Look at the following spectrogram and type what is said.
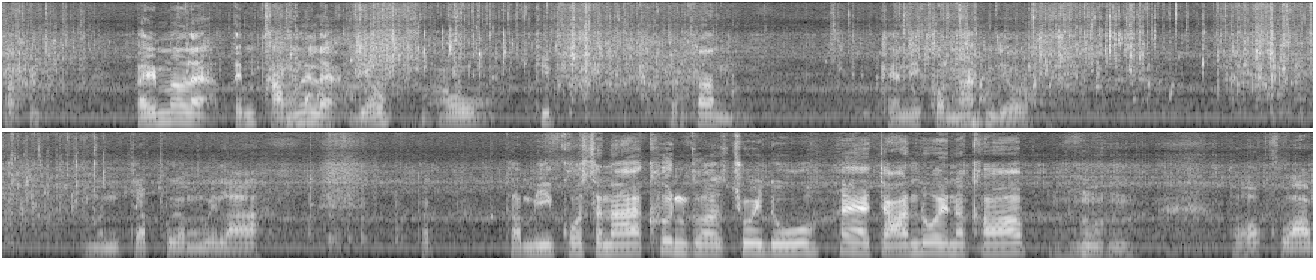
ตัดไปเต็มนั่นแหละ เต็มถังนี่แหละ เดี๋ยวเอาคลิปสั้นๆแค่นี้ก่อนนะ เดี๋ยว มันจะเปลืองเวลา ถ้ามีโฆษณาขึ้นก็ช่วยดูให้อาจารย์ด้วยนะครับ ขอความ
